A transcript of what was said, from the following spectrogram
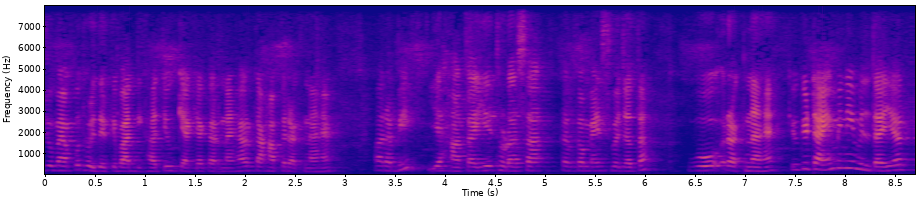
जो मैं आपको थोड़ी देर के बाद दिखाती हूँ क्या क्या करना है और कहाँ पे रखना है। और अभी यहाँ का ये थोड़ा सा कल का मैस बचा था, वो रखना है, क्योंकि टाइम ही नहीं मिलता यार।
